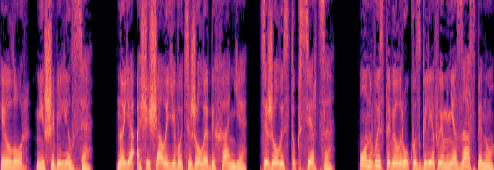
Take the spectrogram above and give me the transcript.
и Лор не шевелился. Но я ощущала его тяжелое дыхание, тяжелый стук сердца, он выставил руку с глефой мне за спину,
